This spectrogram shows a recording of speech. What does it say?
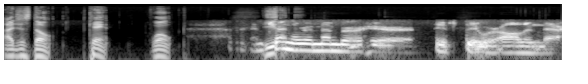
I just don't. Can't. Won't. I'm You- trying to remember here if they were all in there.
